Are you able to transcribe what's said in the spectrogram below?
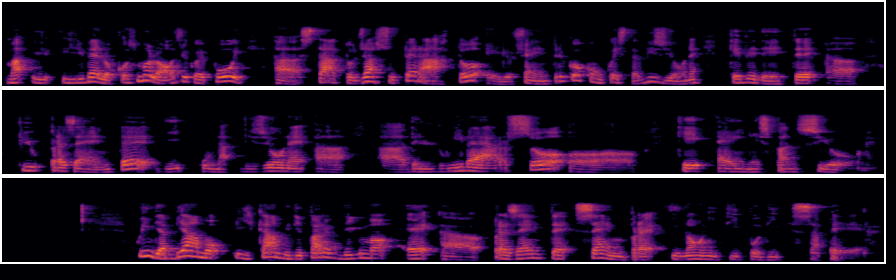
ma il, il livello cosmologico è poi uh, stato già superato, eliocentrico, con questa visione che vedete uh, più presente di una visione uh, uh, dell'universo uh, che è in espansione. Quindi abbiamo il cambio di paradigma è uh, presente sempre in ogni tipo di sapere.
